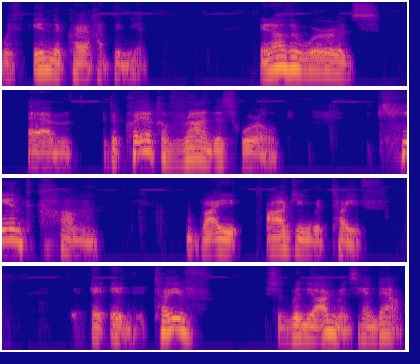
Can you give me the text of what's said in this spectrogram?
within the koyach hadimian. In other words, um, the koyach of Ra in this world can't come by arguing with Toiv. It, it, Toiv should win the arguments hand down.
